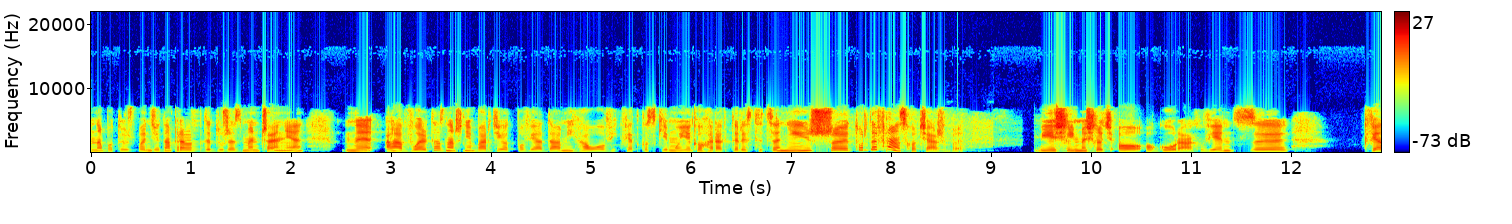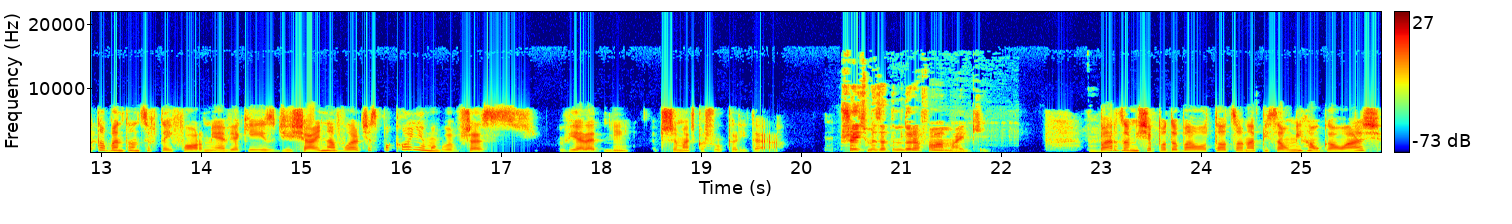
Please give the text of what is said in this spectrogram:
no bo to już będzie naprawdę duże zmęczenie, a Vuelta znacznie bardziej odpowiada Michałowi Kwiatkowskiemu jego charakterystyce niż Tour de France chociażby, jeśli myśleć o, o górach, więc Kwiato będący w tej formie, w jakiej jest dzisiaj, na Vuelcie spokojnie mógłby przez wiele dni trzymać koszulkę lidera. Przejdźmy zatem do Rafała Majki. Bardzo mi się podobało to, co napisał Michał Gołaś y,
